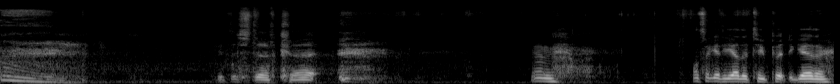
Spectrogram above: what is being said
Get this stuff cut. And once I get the other two put together,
